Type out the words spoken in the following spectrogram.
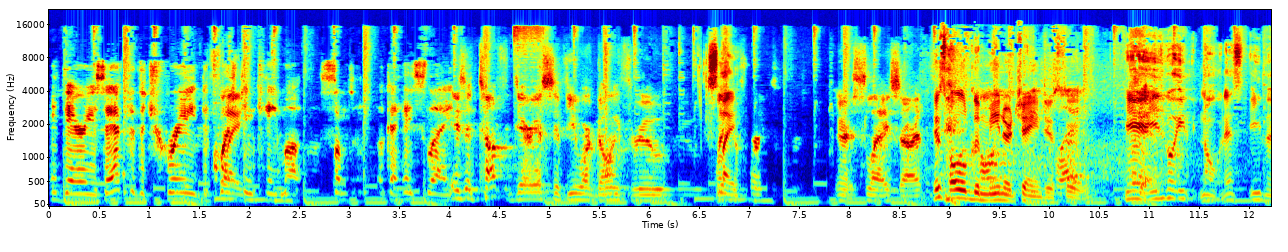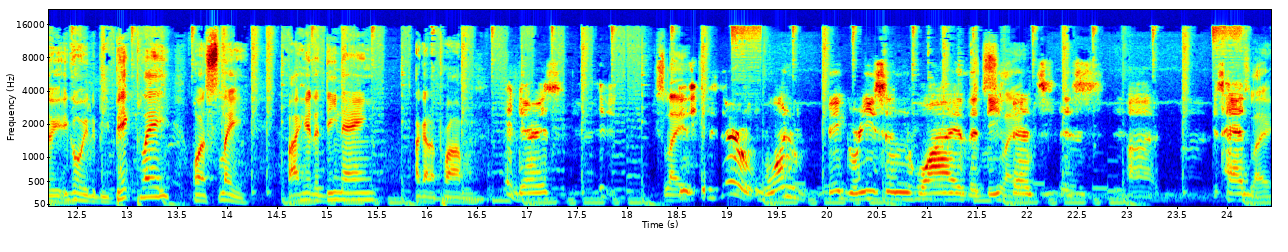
Hey Darius, after the trade, the question came up. Some okay. Hey Slay. Is it tough, Darius, if you are going through Slay. Like the first, or Slay, sorry. His whole demeanor changes too. Yeah, it's gonna either, no. That's either it go either be big play or a slay. If I hear the D name, I got a problem. Hey Darius, Slay. is, is there one big reason why the defense is uh, is had? Slay.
